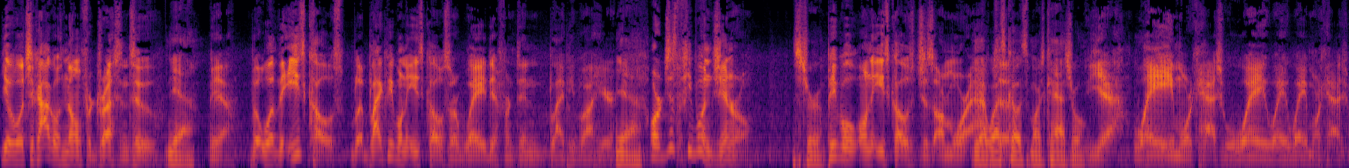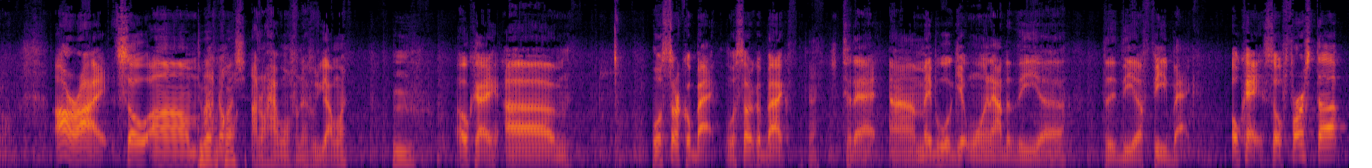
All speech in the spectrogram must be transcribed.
Yeah, well, Chicago's known for dressing too. Yeah. Yeah, but well, the East Coast, black people on the East Coast are way different than black people out here. Yeah. or just people in general. It's true. People on the East Coast just are more. Yeah, West to- Coast is more casual. Yeah, way more casual. Way, way, way more casual. All right, so um, Do we have I a don't, question? I don't have one for this. You got one? Okay. Um, we'll circle back. We'll circle back Okay. to that. Um, maybe we'll get one out of the uh, the the uh, feedback. Okay. So first up,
